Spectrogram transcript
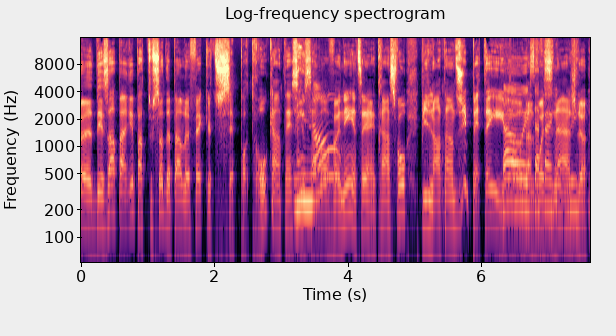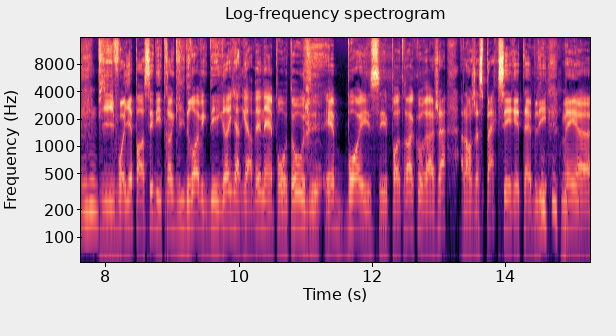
euh, désemparé par tout ça de par le fait que tu sais pas trop quand est-ce que ça va revenir, tu sais, un transfo. Puis il l'a entendu péter, Ah oui, dans le voisinage, là. Mhm. Puis il voyait passer des trucks l'hydro avec des gars qui regardaient dans un poteau. Eh boy, c'est pas trop encourageant. Alors j'espère que c'est rétabli, mais euh,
